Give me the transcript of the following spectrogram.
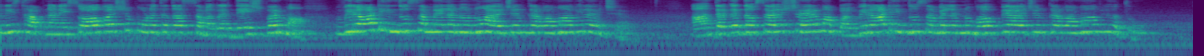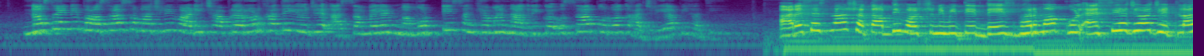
સંઘની સ્થાપનાને સો વર્ષ પૂર્ણ થતા સમગ્ર દેશભરમાં વિરાટ હિન્દુ સંમેલનોનું આયોજન કરવામાં આવી રહ્યું છે. આ અંતર્ગત નવસારી શહેરમાં પણ વિરાટ હિન્દુ સંમેલનનું ભવ્ય આયોજન કરવામાં આવ્યું હતું. નવસારીની ભાવસાર સમાજની વાડી છાપરા રોડ ખાતે યોજેલ આ સંમેલનમાં મોટી સંખ્યામાં નાગરિકોએ ઉત્સાહપૂર્વક હાજરી આપી હતી. આરએસએસના શતાબ્દી વર્ષ નિમિત્તે દેશભરમાં કુલ એંસી હજાર જેટલા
